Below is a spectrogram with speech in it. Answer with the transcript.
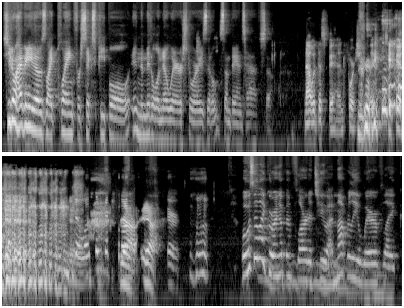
So you don't have any of those like playing for six people in the middle of nowhere stories that some bands have. So Not with this band, fortunately. Yeah, let's go get yeah, yeah. What was it like growing up in Florida too? I'm not really aware of like,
